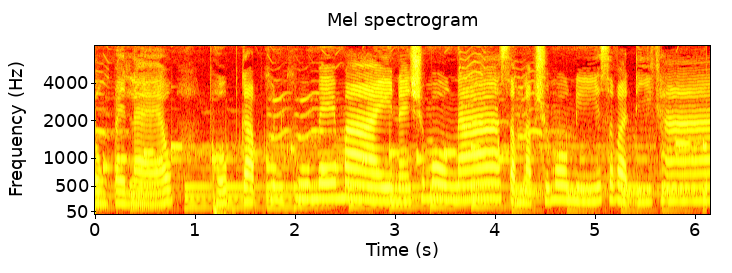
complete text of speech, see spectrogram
ลงไปแล้ว พบกับคุณครูเมย์ใหม่ในชั่วโมงหน้าสำหรับชั่วโมงนี้ สวัสดีค่ะ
